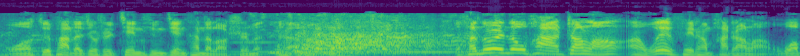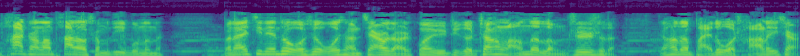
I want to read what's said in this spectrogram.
我最怕的就是监听监看的老师们。很多人都怕蟑螂啊，我也非常怕蟑螂。我怕蟑螂怕到什么地步了呢？本来今天脱口秀我想加入点关于这个蟑螂的冷知识的，然后呢，百度我查了一下。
